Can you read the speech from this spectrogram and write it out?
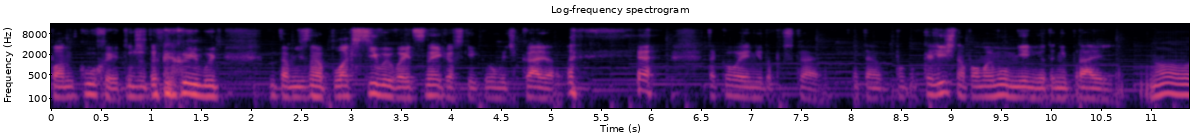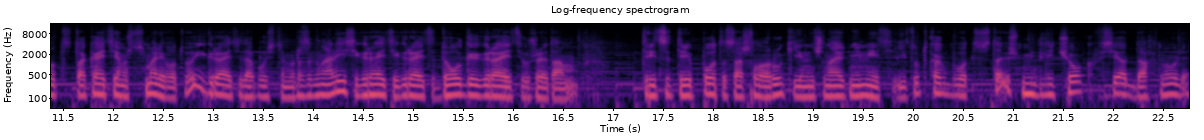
панкуха, и тут же там какой-нибудь, там, не знаю, плаксивый вайтснейковский какой-нибудь кавер. Такого я не допускаю. Это лично, по моему мнению, это неправильно. Ну, вот такая тема, что смотри, вот вы играете, допустим, разогнались, играете, играете, долго играете, уже там 33 пота сошло, руки начинают неметь. И тут как бы вот ставишь медлячок, все отдохнули,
